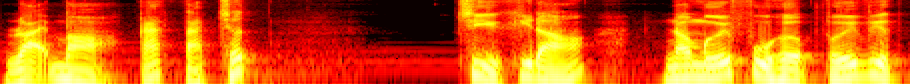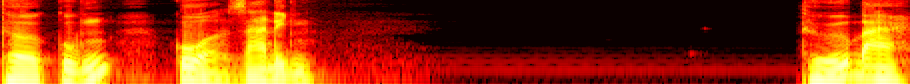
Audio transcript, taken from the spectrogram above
loại bỏ các tạp chất. Chỉ khi đó, nó mới phù hợp với việc thờ cúng của gia đình. Thứ ba,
